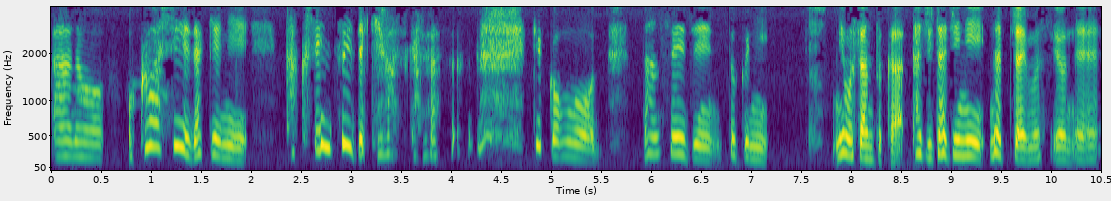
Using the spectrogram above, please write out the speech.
あの、お詳しいだけに確信ついてきますから 結構もう男性陣、特にニモさんとかタジタジになっちゃいますよね。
